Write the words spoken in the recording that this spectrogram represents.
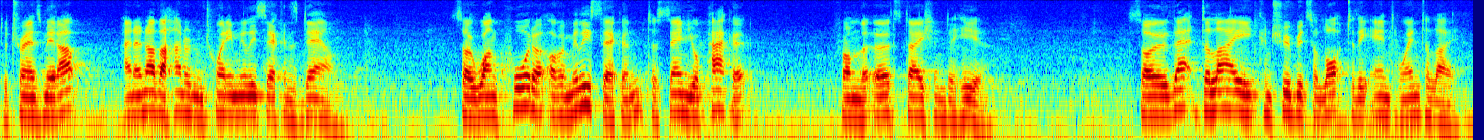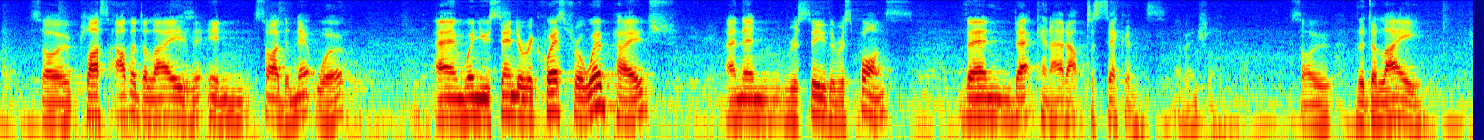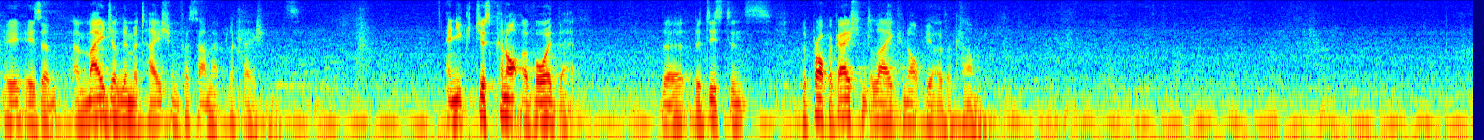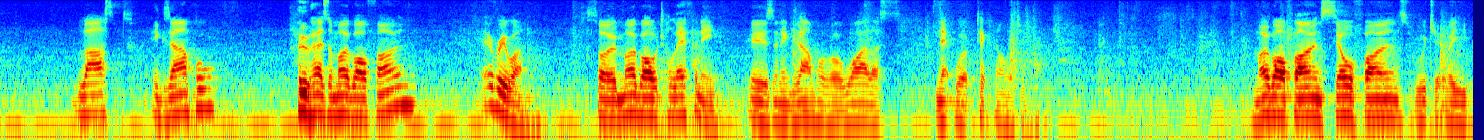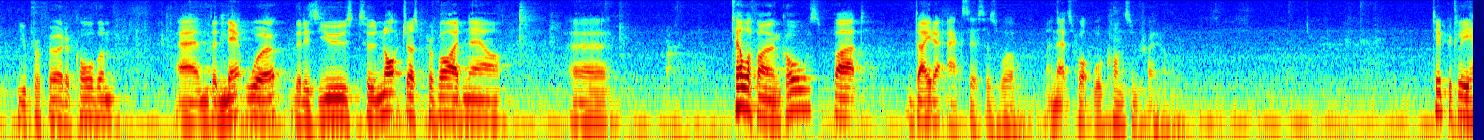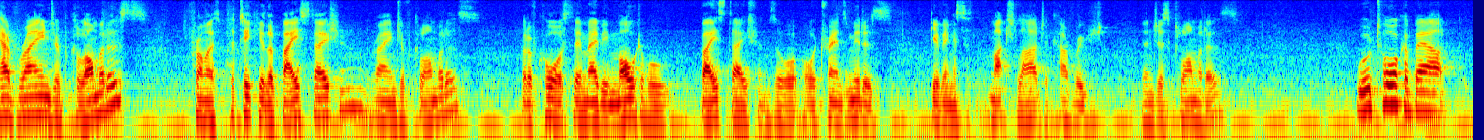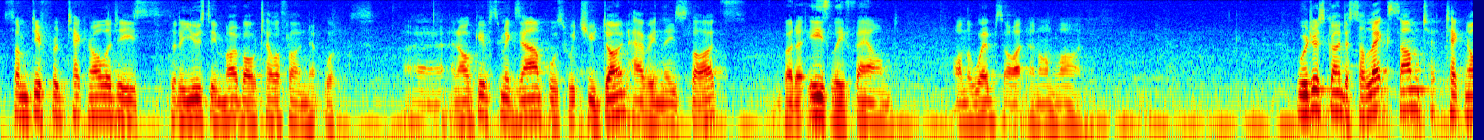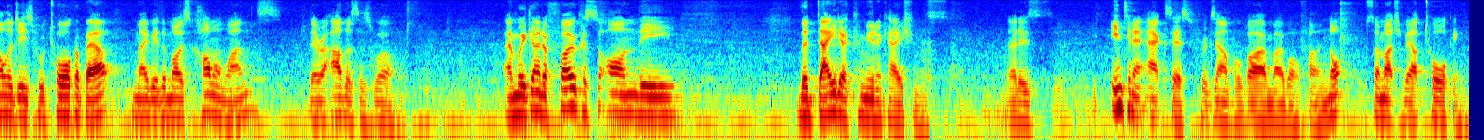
to transmit up, and another 120 milliseconds down. So one quarter of a millisecond to send your packet from the Earth station to here. So that delay contributes a lot to the end-to-end -end delay. So plus other delays inside the network. And when you send a request for a web page and then receive the response, then that can add up to seconds eventually. So the delay is a, a major limitation for some applications. And you just cannot avoid that. The, the distance, the propagation delay cannot be overcome. Last example, who has a mobile phone? Everyone. So mobile telephony is an example of a wireless network technology. Mobile phones, cell phones, whichever you prefer to call them, and the network that is used to not just provide now uh, telephone calls, but data access as well. and that's what we'll concentrate on. Typically have range of kilometres from a particular base station, range of kilometres, but of course there may be multiple base stations or, or transmitters giving us much larger coverage than just kilometres. We'll talk about some different technologies that are used in mobile telephone networks. Uh, and I'll give some examples which you don't have in these slides, but are easily found on the website and online. We're just going to select some technologies we'll talk about, maybe the most common ones. There are others as well. And we're going to focus on the, the data communications, that is internet access, for example, via mobile phone, not so much about talking.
